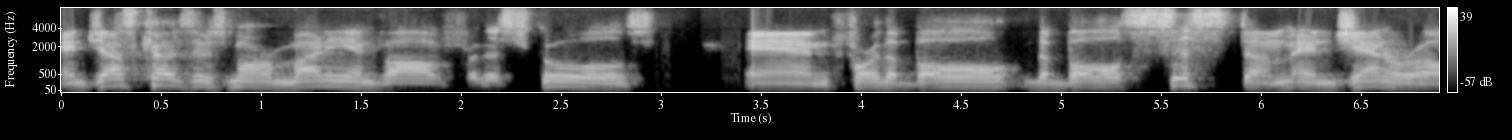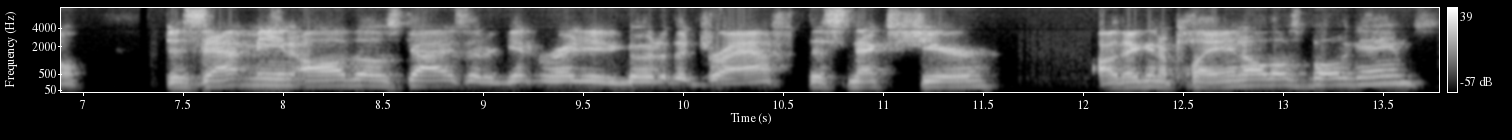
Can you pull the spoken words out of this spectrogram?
and just because there's more money involved for the schools and for the bowl the bowl system in general does that mean all those guys that are getting ready to go to the draft this next year are they going to play in all those bowl games?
